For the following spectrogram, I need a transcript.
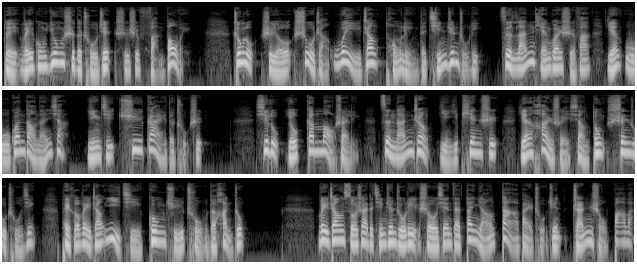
对围攻雍氏的楚军实施反包围；中路是由庶长魏章统领的秦军主力，自蓝田关始发，沿武关道南下，迎击屈盖的楚师；西路由甘茂率领。自南郑引一偏师，沿汉水向东深入楚境，配合魏章一起攻取楚的汉中。魏章所率的秦军主力首先在丹阳大败楚军，斩首八万，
